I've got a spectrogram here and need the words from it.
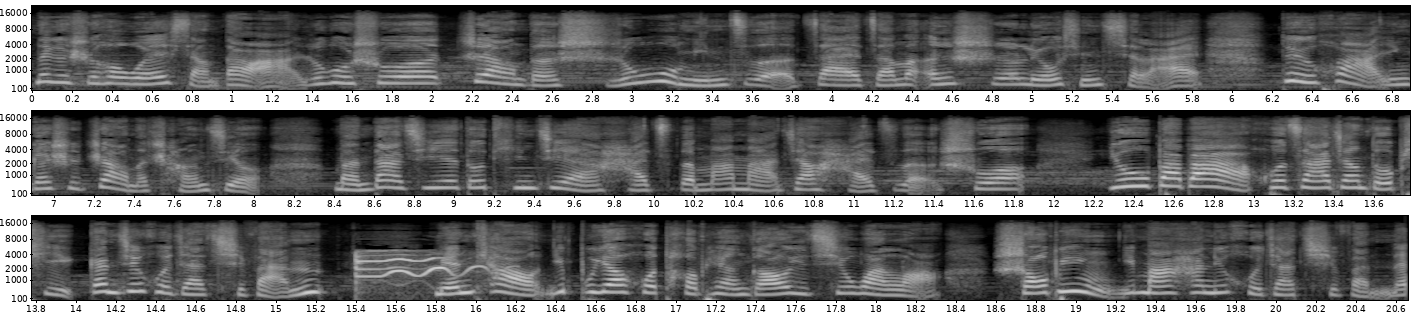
那个时候我也想到啊，如果说这样的食物名字在咱们恩施流行起来，对话应该是这样的场景：满大街都听见孩子的妈妈叫孩子说：“有爸爸和炸酱豆皮，赶紧回家吃饭。”面条，你不要和桃片糕一起玩了。烧饼，你妈喊你回家吃饭呢。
